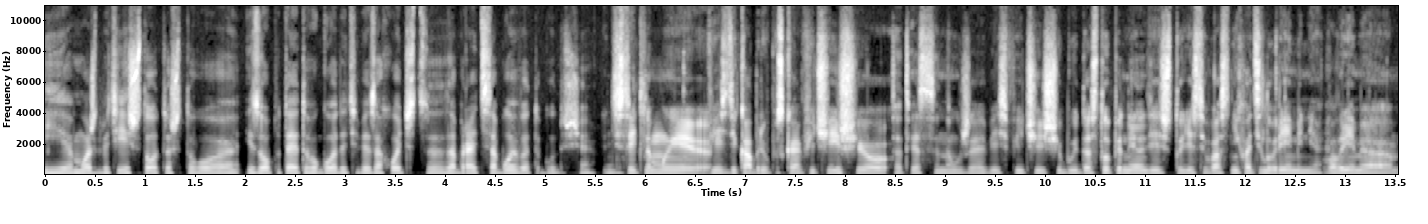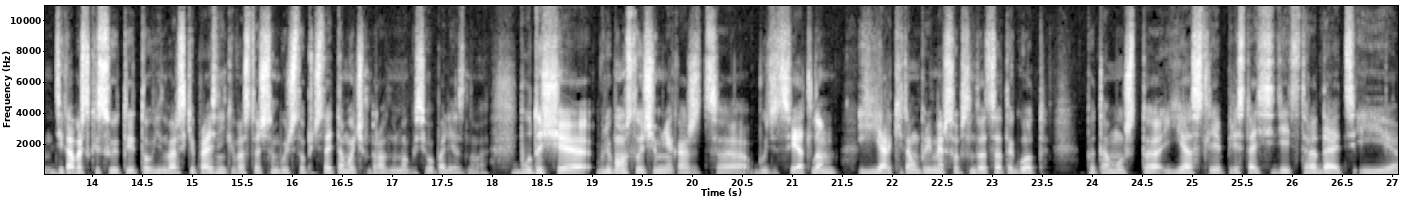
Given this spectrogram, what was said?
И, может быть, есть что-то, что из опыта этого года тебе захочется забрать с собой в это будущее? Действительно, мы весь декабрь выпускаем фичи issue, соответственно, уже весь фичи issue будет доступен. Я надеюсь, что если у вас не хватило времени во время декабрьской суеты, то в январские праздники у вас точно будет что почитать. Там очень, правда, много всего полезного. Будущее, в любом случае, мне кажется, будет светлым. И яркий тому пример, собственно, 2020 год потому что если перестать сидеть, страдать и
